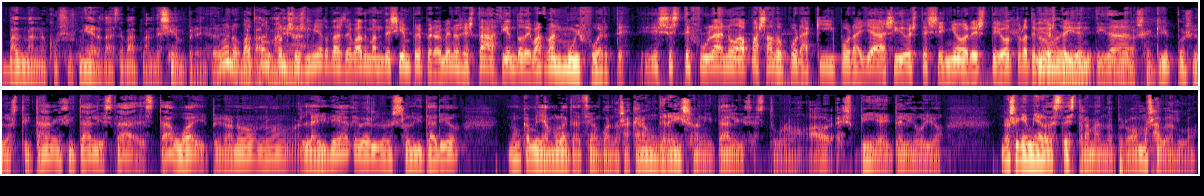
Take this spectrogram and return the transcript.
Batman con sus mierdas de Batman de siempre. Pero bueno, Batman con sus mierdas de Batman de siempre, pero al menos está haciendo de Batman muy fuerte. Es este fulano, ha pasado por aquí, por allá, ha sido este señor, este otro, ha tenido esta identidad. los equipos y los titanes y tal, y está, está guay, pero no, no, la idea de verlo en solitario nunca me llamó la atención. Cuando sacaron Grayson y tal, y dices tú, no, ahora espía y tal, digo yo, no sé qué mierda estáis tramando, pero vamos a verlo.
